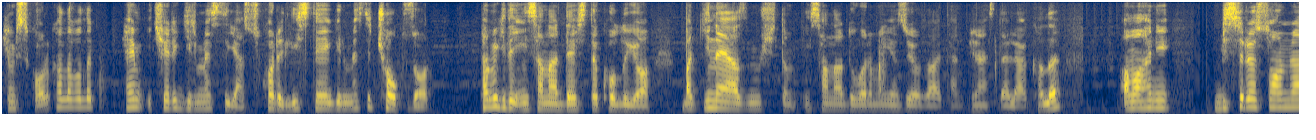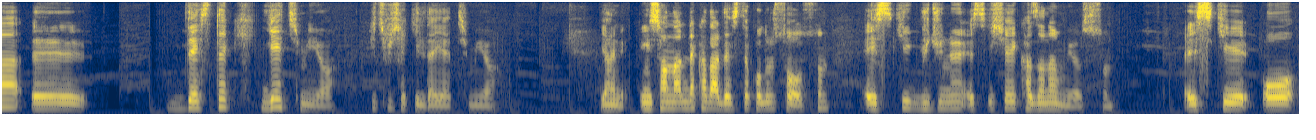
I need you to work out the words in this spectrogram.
hem skor kalabalık hem içeri girmesi yani skora listeye girmesi çok zor. Tabii ki de insanlar destek oluyor. Bak yine yazmıştım. İnsanlar duvarıma yazıyor zaten Prens'le alakalı. Ama hani bir süre sonra e, destek yetmiyor. Hiçbir şekilde yetmiyor. Yani insanlar ne kadar destek olursa olsun eski gücünü, eski şey kazanamıyorsun. Eski o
